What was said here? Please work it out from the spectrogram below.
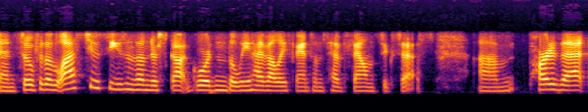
and so for the last two seasons under Scott Gordon, the Lehigh Valley Phantoms have found success. Um, part of that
